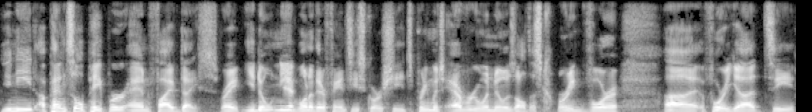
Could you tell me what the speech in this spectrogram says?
you need a pencil, paper, and five dice, right? You don't need yeah. one of their fancy score sheets. Pretty much everyone knows all the scoring for uh, for Yahtzee.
